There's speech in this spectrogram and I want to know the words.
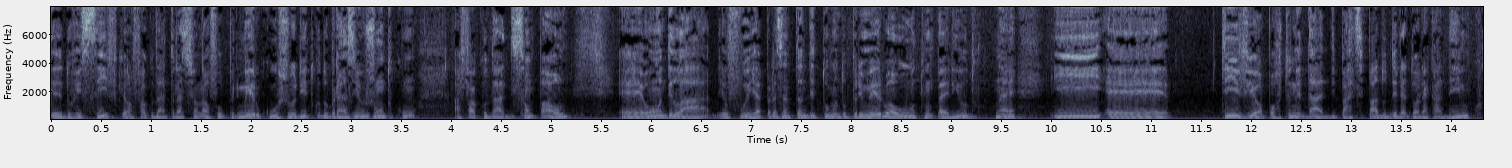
é do Recife, que é uma faculdade tradicional, foi o primeiro curso jurídico do Brasil, junto com a Faculdade de São Paulo, é, onde lá eu fui representante de turma do primeiro ao último período, né? E é, tive a oportunidade de participar do diretório acadêmico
